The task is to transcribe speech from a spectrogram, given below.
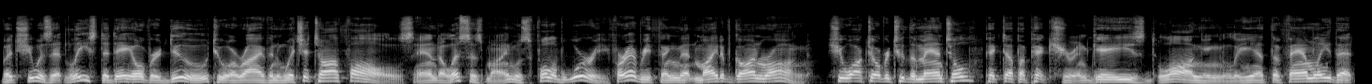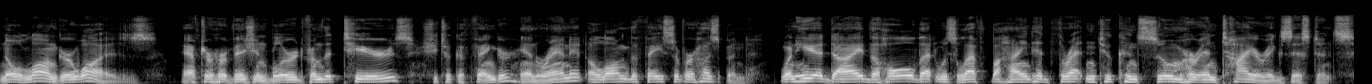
but she was at least a day overdue to arrive in Wichita Falls, and Alyssa's mind was full of worry for everything that might have gone wrong. She walked over to the mantel, picked up a picture, and gazed longingly at the family that no longer was. After her vision blurred from the tears, she took a finger and ran it along the face of her husband. When he had died, the hole that was left behind had threatened to consume her entire existence.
